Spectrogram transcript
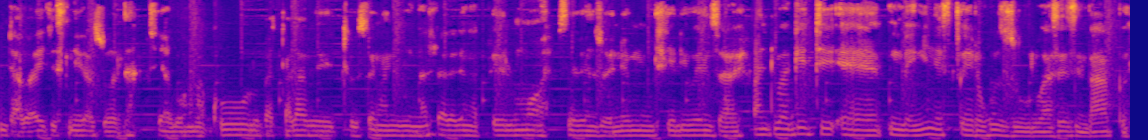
Indaba ethi sinika zona siyabonga kakhulu badala bethu sengani lingahlala lingapheli umoya umsebenzi wenu emuhle liwenzayo abantu bakithi um benginesicelo kuzulu wasezimbabwe.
